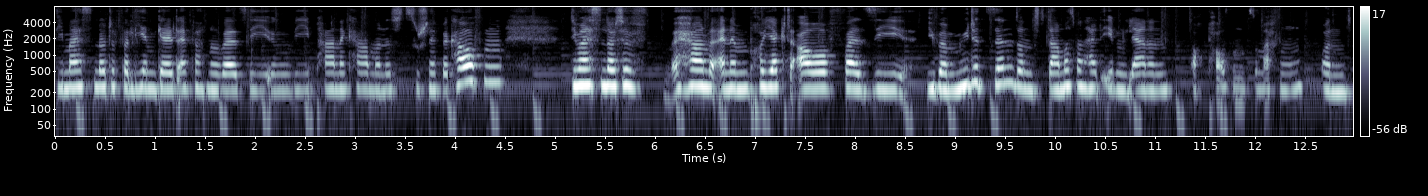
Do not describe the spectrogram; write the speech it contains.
die meisten Leute verlieren Geld einfach nur, weil sie irgendwie Panik haben und es zu schnell verkaufen. Die meisten Leute hören mit einem Projekt auf, weil sie übermüdet sind und da muss man halt eben lernen, auch Pausen zu machen und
